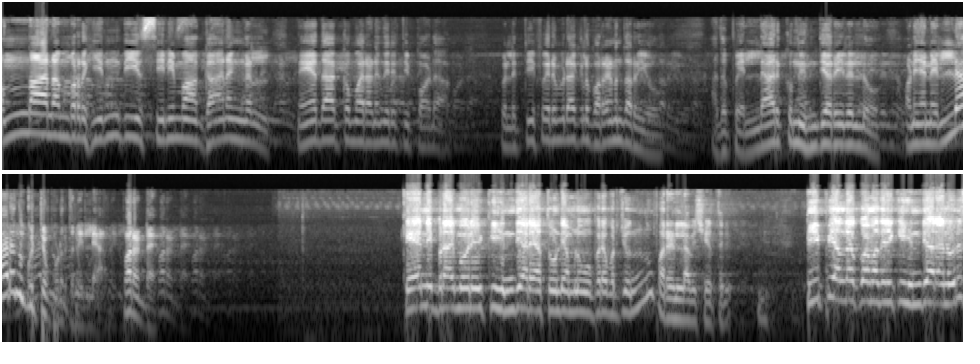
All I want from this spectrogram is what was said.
ഒന്നാം നമ്പർ ഹിന്ദി സിനിമ ഗാനങ്ങൾ നേതാക്കന്മാർ അണിനിരത്തി പാടുക. ഇപ്പൊ ലത്തീഫ് കരിമ്പുരാക്കിൽ പറയണെന്തറിയോ? അതിപ്പോ എല്ലാവർക്കും ഹിന്ദി അറിയില്ലല്ലോ. അതുകൊണ്ട് ഞാൻ എല്ലാവരും കുറ്റപ്പെടുത്തുന്നില്ല. പറട്ടെ കെ എൻ ഇബ്രാഹിം മൗലിക്ക് ഹിന്ദി അറിയാത്തതുകൊണ്ട് നമ്മൾ മൂപ്പരെ കുറിച്ച് ഒന്നും പറയണില്ല വിഷയത്തിന് ടി പി അള്ളാഹു മദനിക്ക് ഹിന്ദി അറിയാൻ ഒരു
